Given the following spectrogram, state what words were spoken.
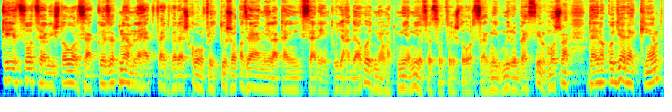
két szocialista ország között nem lehet fegyveres konfliktus az elméleteink szerint, ugye? De hogy nem, hát mi, mi az a szocialista ország, mi, miről beszél most már? De én akkor gyerekként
